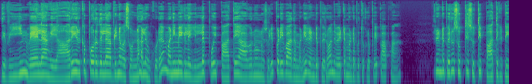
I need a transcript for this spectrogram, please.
இது வீண் வேலை அங்கே யாரும் இருக்க போகிறதில்ல அப்படின்னு அவள் சொன்னாலும் கூட மணிமேகலை இல்லை போய் பார்த்தே ஆகணும்னு சொல்லி பிடிவாதம் பண்ணி ரெண்டு பேரும் அந்த வேட்ட மண்டபத்துக்குள்ளே போய் பார்ப்பாங்க. ரெண்டு பேரும் சுற்றி சுற்றி பார்த்துக்கிட்டே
